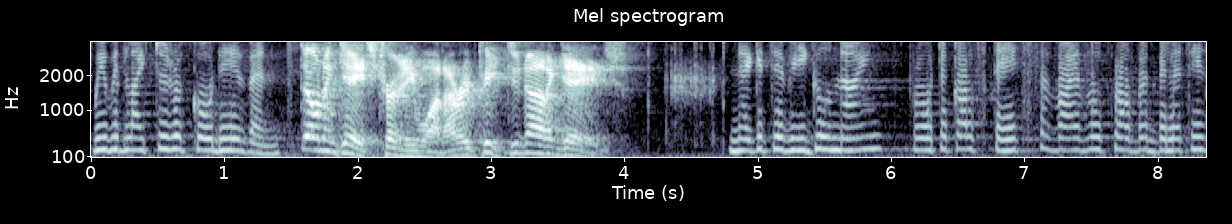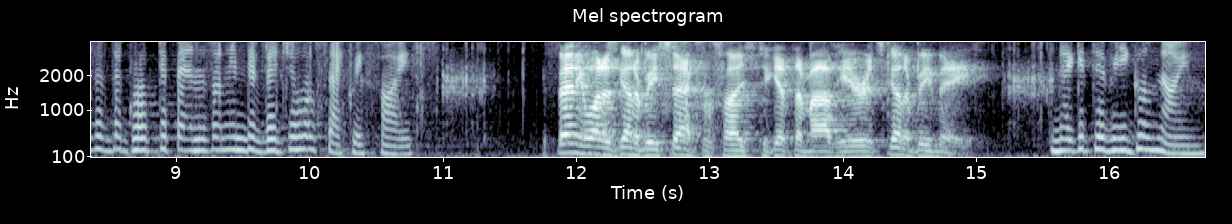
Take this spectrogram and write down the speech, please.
we would like to record the event. Don't engage, Trinity 1. I repeat, do not engage. Negative Eagle 9. Protocol states survival probabilities of the group depends on individual sacrifice. If anyone is going to be sacrificed to get them out here, it's going to be me. Negative Eagle 9.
